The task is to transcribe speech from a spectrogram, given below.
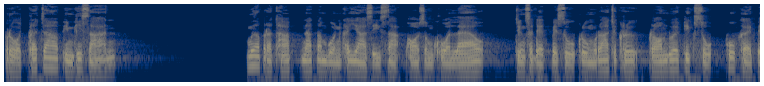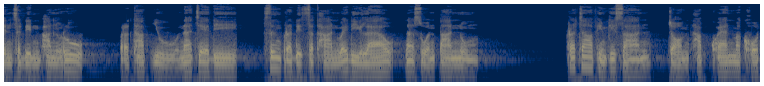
โปรดพระเจ้าพิมพิสาร เมื่อประทับณตำบลขยาศีสะพอสมควรแล้ว จึงเสด็จไปสู่กรุงราชครึพร้อมด้วยภิกษุผู้เคยเป็นสดินพันรูป ประทับอยู่ณเจดี ซึ่งประดิษฐานไว้ดีแล้วณสวนตาลหนุ่ม พระเจ้าพิมพิสารจอมทัพแคว้นมคต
